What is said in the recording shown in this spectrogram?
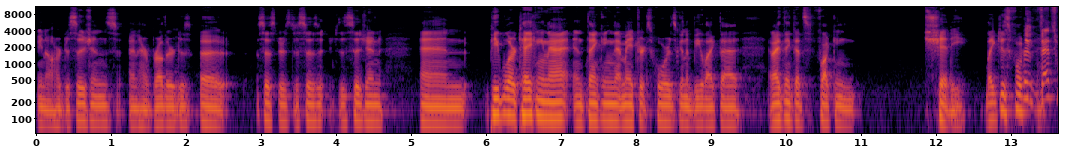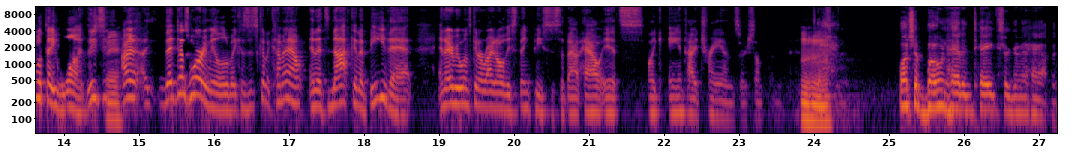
you know her decisions and her brother, uh, sister's decision decision, and people are taking that and thinking that Matrix Four is going to be like that, and I think that's fucking shitty. Like just fuck. That's what they want. These, Yeah. I, I, that does worry me a little bit because it's going to come out and it's not going to be that, and everyone's going to write all these think pieces about how it's like anti-trans or something. Mhm. Bunch of boneheaded takes are gonna happen.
